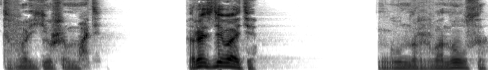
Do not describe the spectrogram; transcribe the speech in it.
Твою же мать! Раздевайте. Гуннар рванулся.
